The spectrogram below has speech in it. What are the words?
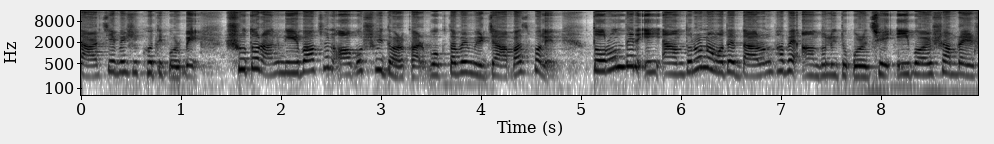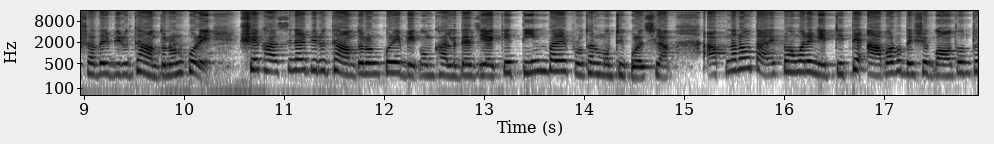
তার চেয়ে বেশি ক্ষতি করবে। সুতরাং নির্বাচন অবশ্যই দরকার। বক্তব্যে মির্জা আব্বাস বলেন, তরুণদের এই আন্দোলন আমাদের দারুণভাবে আন্দোলিত করেছে। এই বয়সে আমরা এরশাদের বিরুদ্ধে আন্দোলন করে, শেখ হাসিনার বিরুদ্ধে আন্দোলন করে বেগম খালেদা জিয়াকে তিনবারের প্রধানমন্ত্রী করেছিলাম। আপনারাও তারেক রহমান রহমানের নেতৃত্বে আবারও দেশে গণতন্ত্র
